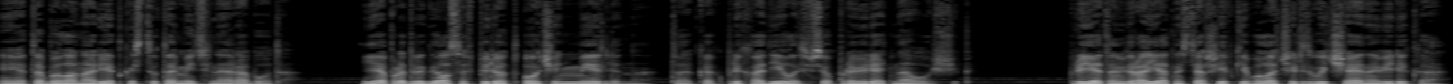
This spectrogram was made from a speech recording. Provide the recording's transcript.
И это была на редкость утомительная работа. Я продвигался вперед очень медленно, так как приходилось все проверять на ощупь. При этом вероятность ошибки была чрезвычайно велика,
